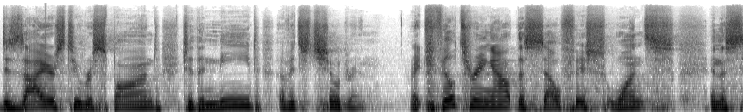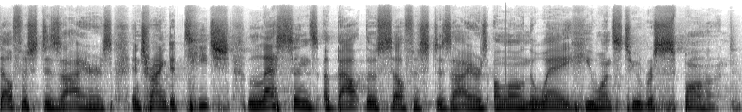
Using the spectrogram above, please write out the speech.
desires to respond to the need of its children right? Filtering out the selfish wants and the selfish desires and trying to teach lessons about those selfish desires along the way, he wants to respond.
